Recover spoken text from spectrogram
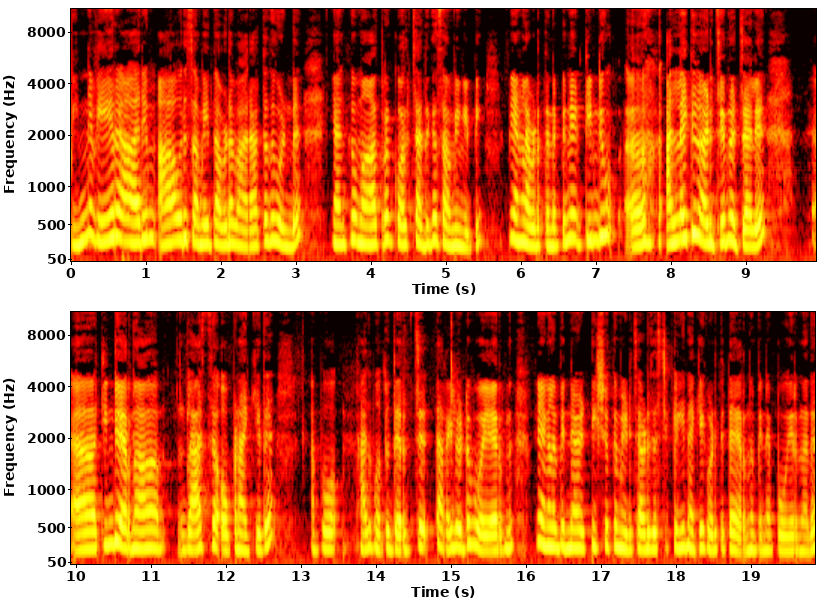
പിന്നെ വേറെ ആരും ആ ഒരു സമയത്ത് അവിടെ വരാത്തത് കൊണ്ട് ഞങ്ങൾക്ക് മാത്രം കുറച്ചധികം സമയം കിട്ടി. അപ്പം ഞങ്ങൾ അവിടെ തന്നെ. പിന്നെ ടിന്റു അൺലൈക്ക് കാണിച്ചതെന്ന് വെച്ചാൽ ടിന്റു ആയിരുന്നു ആ ഗ്ലാസ് ഓപ്പൺ ആക്കിയത്. അപ്പോൾ അത് മൊത്തം തെറിച്ച് തറയിലോട്ട് പോയായിരുന്നു. ഞങ്ങൾ പിന്നെ ടിഷ്യൂ ഒക്കെ മേടിച്ച് അവിടെ ജസ്റ്റ് ക്ലീൻ ആക്കി കൊടുത്തിട്ടായിരുന്നു പിന്നെ പോയിരുന്നത്.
